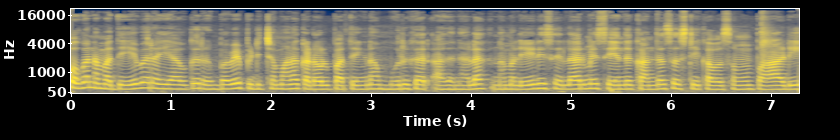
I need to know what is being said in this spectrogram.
போக நம்ம தேவரையாவுக்கு ரொம்பவே பிடிச்சமான கடவுள் பார்த்தீங்கன்னா முருகர். அதனால் நம்ம லேடிஸ் எல்லாருமே சேர்ந்து கந்த சஷ்டி கவசமும் பாடி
